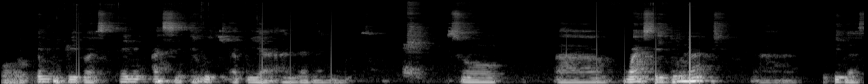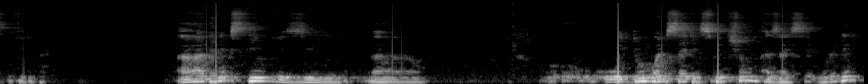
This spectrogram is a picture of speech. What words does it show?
for them to give us any asset which appear under their names. So uh, once they do that, uh, they give us the feedback. Uh, the next thing is uh, we do on-site inspection, as I said already,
